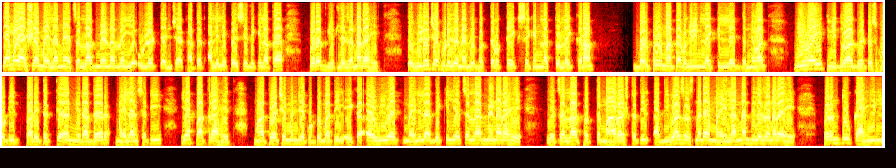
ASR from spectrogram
त्यामुळे अशा महिलांना याचा लाभ मिळणार नाहीये उलट त्यांच्या खात्यात आलेले पैसे देखील आता परत घेतले जाणार आहेत. तर व्हिडिओच्या पुढे जाण्याआधी बघता बघता एक सेकंड लागतो. लाईक करा. भरपूर माता भगिनींना लाईक धन्यवाद. विवाहित विधवा घटस्फोटित पारितक्य निराधार महिलांसाठी या पात्र आहेत. महत्त्वाचे म्हणजे कुटुंबातील एका अविवाहित महिलेला देखील याचा लाभ मिळणार आहे. याचा लाभ फक्त महाराष्ट्रातील अधिवास असणाऱ्या महिलांना दिला जाणार आहे. परंतु काही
